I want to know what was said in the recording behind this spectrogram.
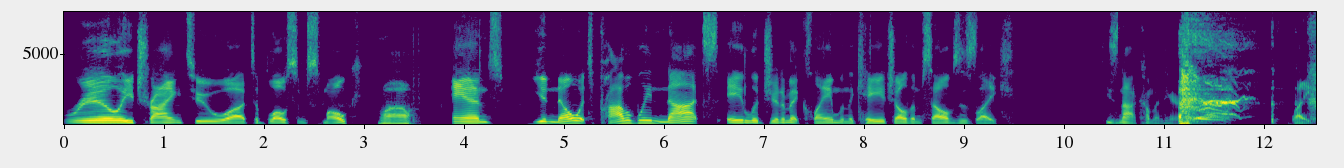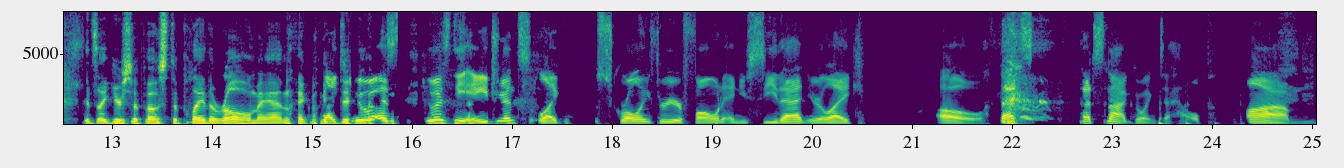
really trying to uh, to blow some smoke. Wow. And you know it's probably not a legitimate claim when the KHL themselves is like he's not coming here. Like it's like you're supposed to play the role, man. Like, like you, you as you as the agent, like scrolling through your phone and you see that, and you're like, oh, that's that's not going to help. Um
